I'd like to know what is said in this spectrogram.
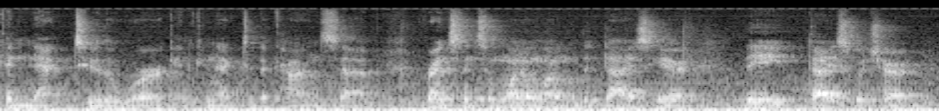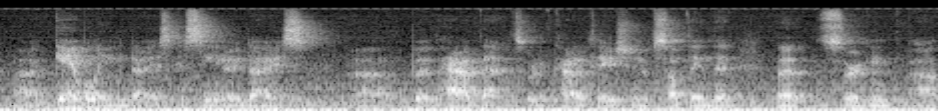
connect to the work and connect to the concept. For instance, in 101 with the dice here, the dice which are uh, gambling dice, casino dice, uh, but have that sort of connotation of something that uh, certain uh,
